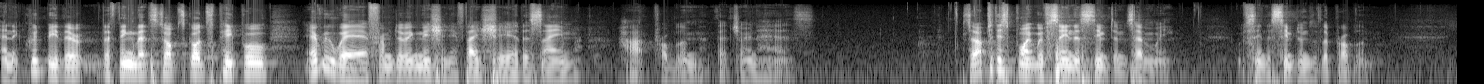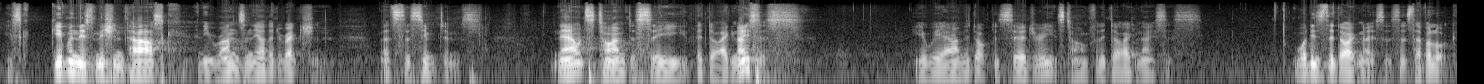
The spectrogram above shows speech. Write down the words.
And it could be the, the thing that stops God's people everywhere from doing mission if they share the same heart problem that Jonah has. So, up to this point, we've seen the symptoms, haven't we? We've seen the symptoms of the problem. He's given this mission task and he runs in the other direction. That's the symptoms. Now it's time to see the diagnosis. Here we are in the doctor's surgery. It's time for the diagnosis. What is the diagnosis? Let's have a look.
